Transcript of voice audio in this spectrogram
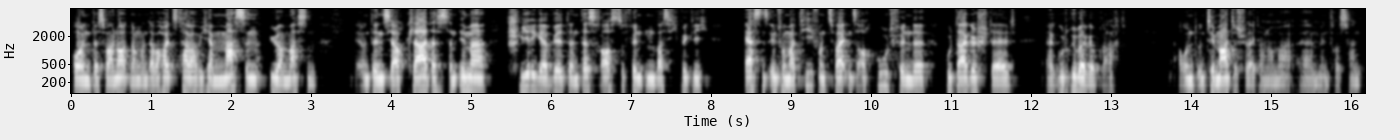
und das war in Ordnung. Und aber heutzutage habe ich ja Massen über Massen. Und dann ist ja auch klar, dass es dann immer schwieriger wird, dann das rauszufinden, was ich wirklich erstens informativ und zweitens auch gut finde, gut dargestellt, äh, gut rübergebracht. Und, und thematisch vielleicht auch nochmal ähm, interessant.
